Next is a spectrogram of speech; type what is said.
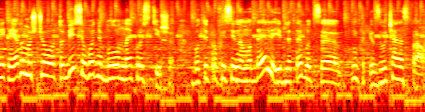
Віка, я думаю, що тобі сьогодні було найпростіше, бо ти професійна модель, і для тебе це ну таке звичайна справа.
